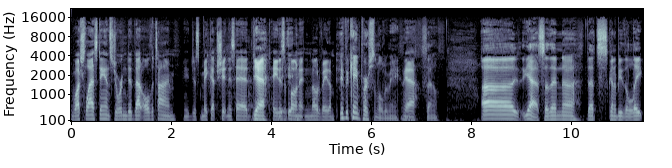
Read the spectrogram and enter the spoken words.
Watch Last Dance. Jordan did that all the time. He'd just make up shit in his head. Yeah, hate his It- opponent and motivate him. It, became personal to me. Yeah. So, Uh, yeah. So then uh, that's going to be the late.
